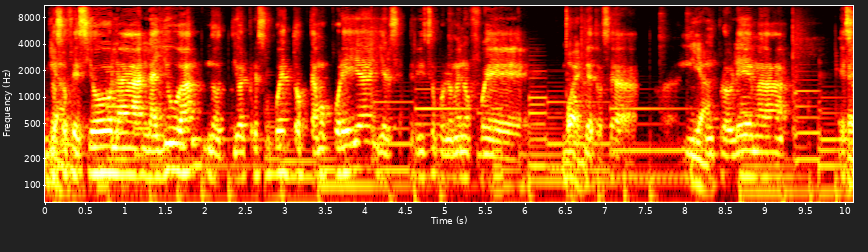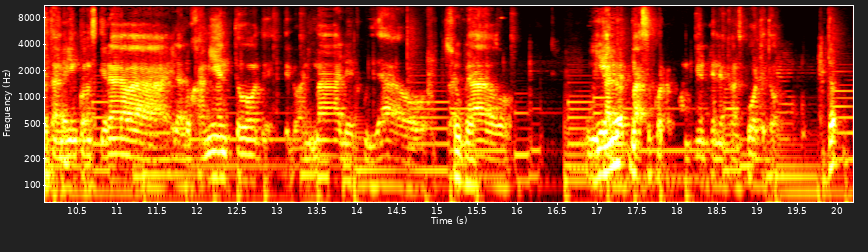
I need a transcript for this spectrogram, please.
nos ofreció la, ayuda, nos dio el presupuesto, optamos por ella y el servicio por lo menos fue completo, o sea, ningún problema. Eso también consideraba el alojamiento de, los animales, el cuidado, el traslado, y el espacio correspondiente en el transporte, todo.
